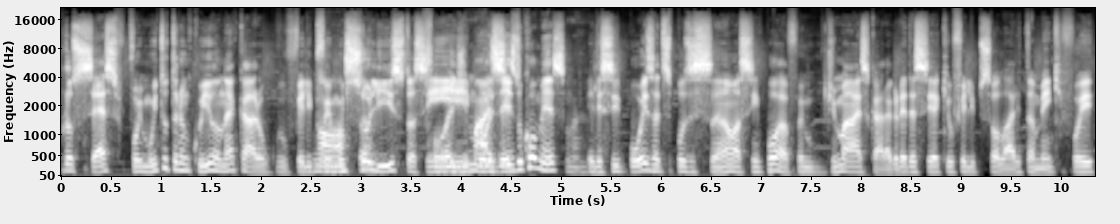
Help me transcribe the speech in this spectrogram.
processo foi muito tranquilo, né, cara? O Felipe foi muito Nossa, solícito, assim. Foi e, demais, pô, desde o começo, né? Ele se pôs à disposição, assim, porra, foi demais, cara. Agradecer aqui o Felipe Solari também, que foi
